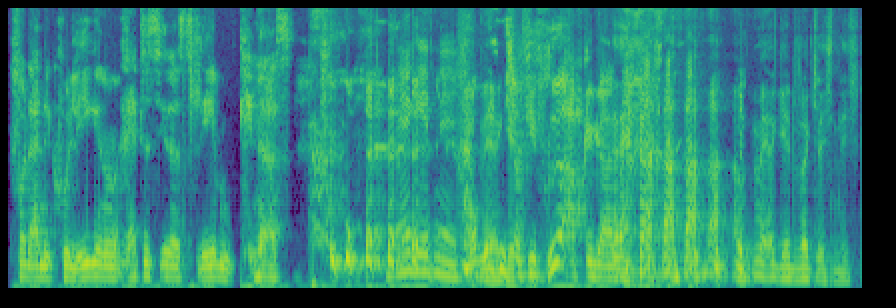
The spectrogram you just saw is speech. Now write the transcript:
vor deine Kollegin und rettest ihr das Leben. Kinders. Mehr geht nicht. Warum Mehr bin ich schon viel früher abgegangen? Mehr geht wirklich nicht.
